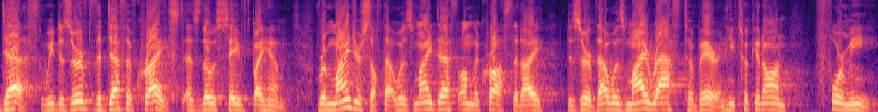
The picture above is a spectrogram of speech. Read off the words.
death. We deserved the death of Christ as those saved by Him. Remind yourself that was my death on the cross that I deserved. That was my wrath to bear, and He took it on for me.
